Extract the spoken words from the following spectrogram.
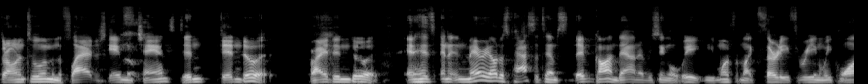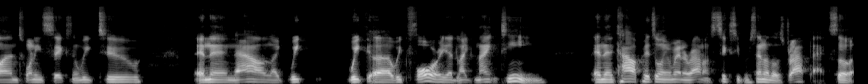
thrown it to him, and the flag just gave him a chance. Didn't didn't do it. Right? Didn't do it. And his and, and Mariota's pass attempts they've gone down every single week. He went from like 33 in week one, 26 in week two, and then now like week week uh, week four he had like 19. And then Kyle Pitts only ran around on 60% of those dropbacks. So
